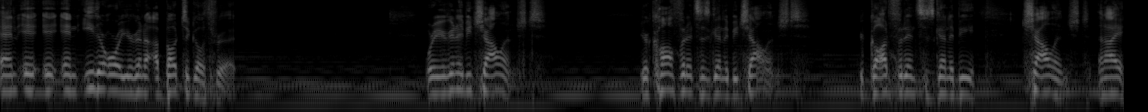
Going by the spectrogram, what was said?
And, it, it, and either or you're gonna about to go through it. Where you're gonna be challenged. Your confidence is gonna be challenged. Your confidence is gonna be challenged. And I,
